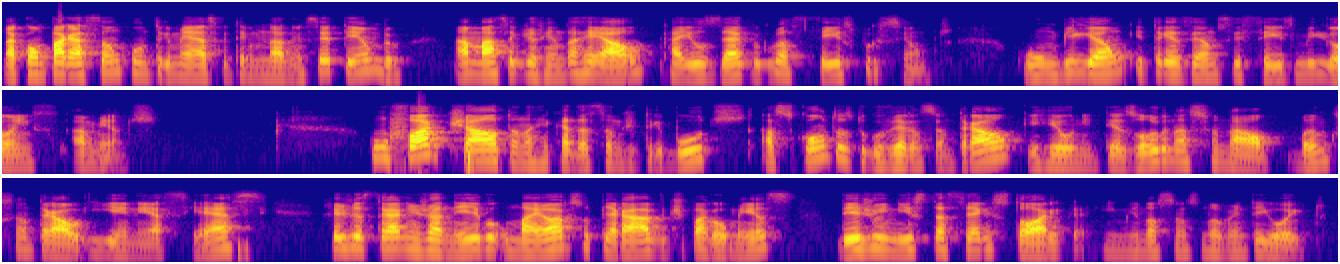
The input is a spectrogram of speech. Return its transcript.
Na comparação com o trimestre terminado em setembro, a massa de renda real caiu 0,6%, com 1 bilhão e 306 milhões a menos. Com forte alta na arrecadação de tributos, as contas do governo central, que reúnem Tesouro Nacional, Banco Central e INSS, registraram em janeiro o maior superávit para o mês desde o início da série histórica, em 1998.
